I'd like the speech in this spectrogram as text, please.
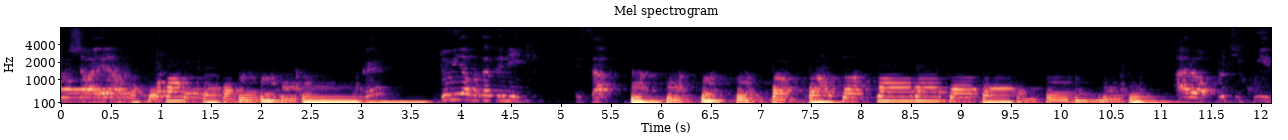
Marche arrière. Ok Do mineur pentatonique, c'est ça. Petit quiz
